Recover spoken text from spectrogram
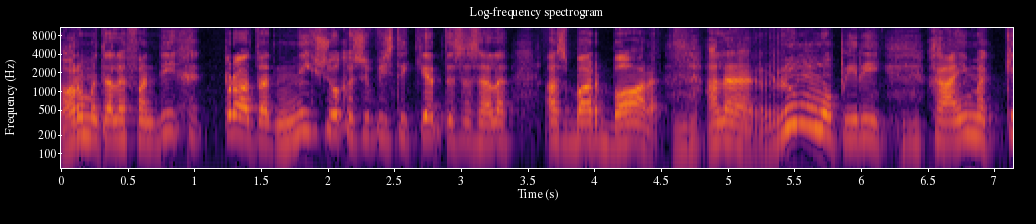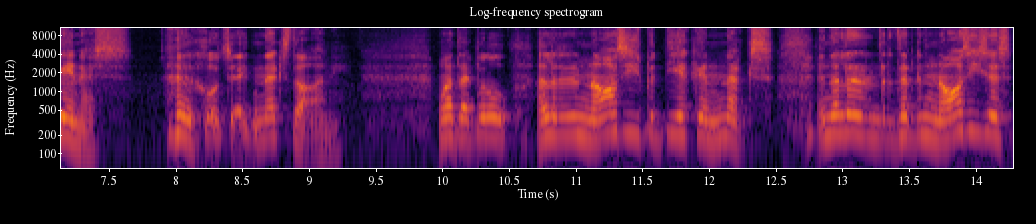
Daarom het hulle van die gepraat wat nie so gesofistikeerd is as hulle as barbare. Hulle roem op hierdie geheime kennis. God sê hy het niks daaraan nie. Want ek bedoel, hulle renasies beteken niks. En hulle renasies is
